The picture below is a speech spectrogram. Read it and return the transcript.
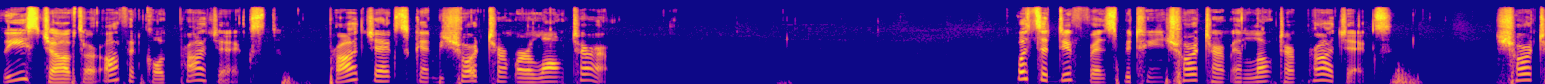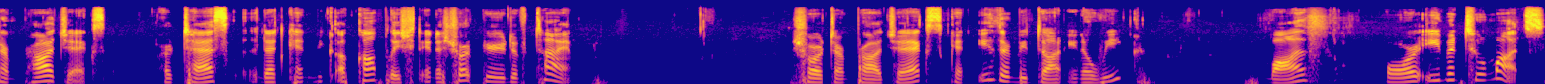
These jobs are often called projects. Projects can be short term or long term. What's the difference between short term and long term projects? Short term projects are tasks that can be accomplished in a short period of time. Short term projects can either be done in a week, month, or even two months.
